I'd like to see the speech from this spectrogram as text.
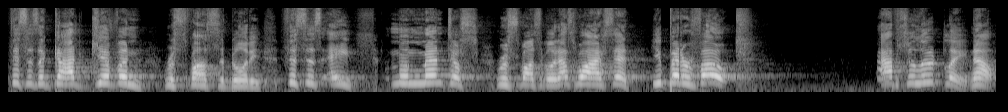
This is a God given responsibility. This is a momentous responsibility. That's why I said, you better vote. Absolutely. Now,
